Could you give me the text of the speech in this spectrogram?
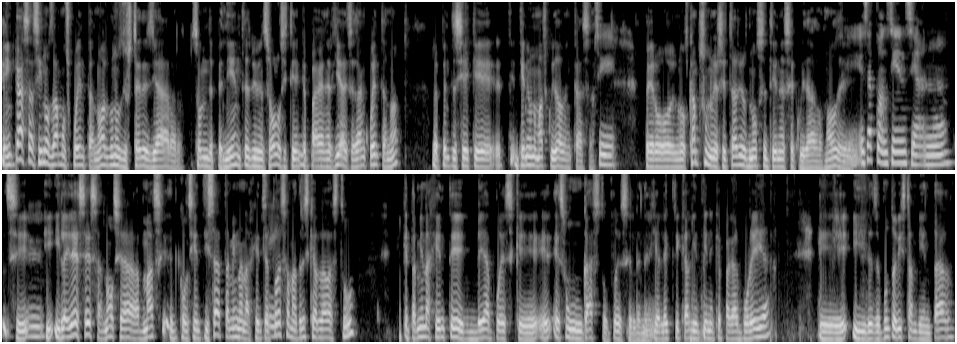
En casa sí nos damos cuenta, ¿no? Algunos de ustedes ya son independientes, viven solos y tienen que pagar energía y se dan cuenta, ¿no? De repente sí hay que, tiene uno más cuidado en casa. Sí pero en los campos universitarios no se tiene ese cuidado, ¿no? De, esa conciencia, ¿no? Sí, mm. y, la idea es esa, ¿no? O sea, más eh, concientizar también a la gente, a toda esa matriz que hablabas tú, que también la gente vea pues que es un gasto, pues, la energía eléctrica, alguien tiene que pagar por ella, eh, y desde el punto de vista ambiental,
